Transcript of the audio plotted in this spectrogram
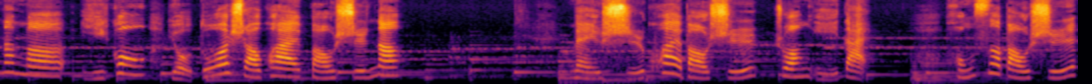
那么一共有多少块宝石呢？每十块宝石装一袋，红色宝石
